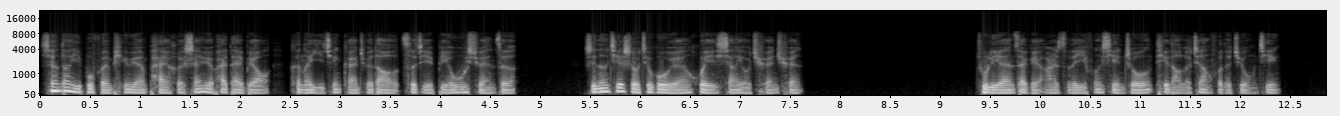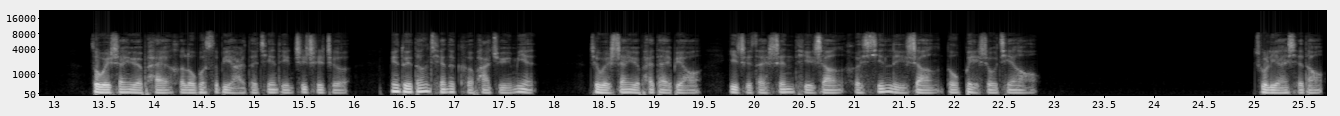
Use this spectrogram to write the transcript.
相当一部分平原派和山岳派代表可能已经感觉到自己别无选择，只能接受救国委员会享有全权。朱利安在给儿子的一封信中提到了丈夫的窘境。作为山岳派和罗伯斯庇尔的坚定支持者，面对当前的可怕局面，这位山岳派代表一直在身体上和心理上都备受煎熬。朱利安写道：“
